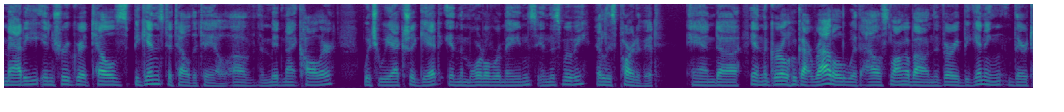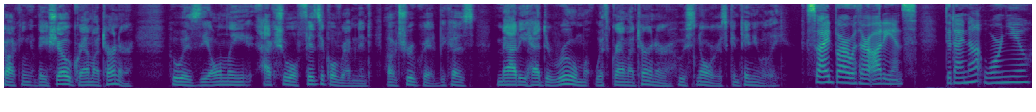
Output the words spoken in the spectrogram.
Mattie in True Grit tells begins to tell the tale of the Midnight Caller, which we actually get in The Mortal Remains in this movie, at least part of it. And uh, in The Girl Who Got Rattled with Alice Longabaugh in the very beginning, they're talking, they show Grandma Turner, who is the only actual physical remnant of True Grit because Mattie had to room with Grandma Turner, who snores continually. Sidebar with our audience Did I not warn you?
